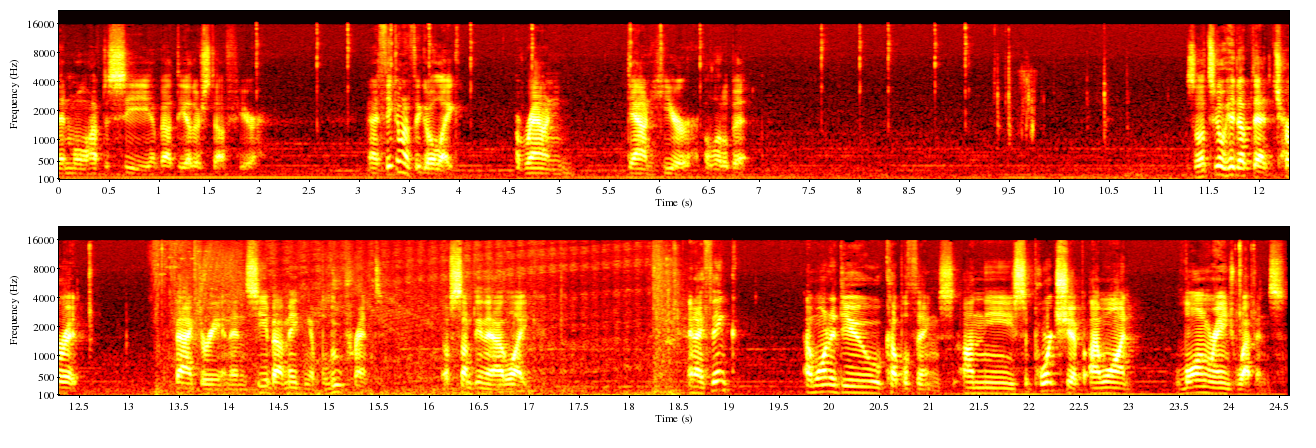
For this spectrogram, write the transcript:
And then we'll have to see about the other stuff here. And I think I'm going to have to go like around down here a little bit. So let's go hit up that turret factory and then see about making a blueprint of something that I like. And I think I want to do a couple things. On the support ship, I want long-range weapons.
